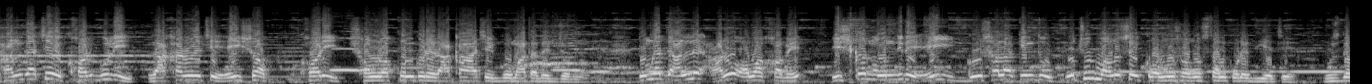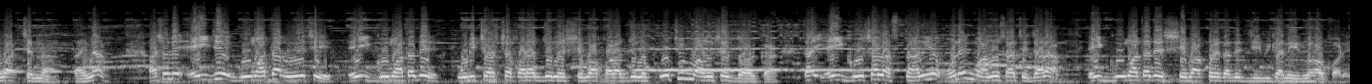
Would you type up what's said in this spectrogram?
ধান গাছের খড়গুলি রাখা রয়েছে, এই সব খড়ই সংরক্ষণ করে রাখা আছে গোমাতাদের জন্য। তোমরা জানলে আরও অবাক হবে ইস্কন মন্দিরে এই গোশালা কিন্তু প্রচুর মানুষের কর্মসংস্থান করে দিয়েছে। বুঝতে পারছেন না, তাই না? আসলে এই যে গোমাতা রয়েছে, এই গোমাতাদের পরিচর্যা করার জন্য, সেবা করার জন্য প্রচুর মানুষের দরকার। তাই এই গোশালা স্থানীয় অনেক মানুষ আছে যারা এই গোমাতাদের সেবা করে তাদের জীবিকা নির্বাহ করে।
